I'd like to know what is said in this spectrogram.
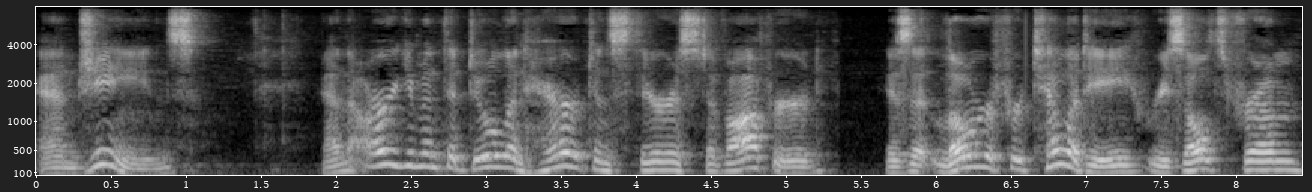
and genes. And the argument that dual inheritance theorists have offered is that lower fertility results from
